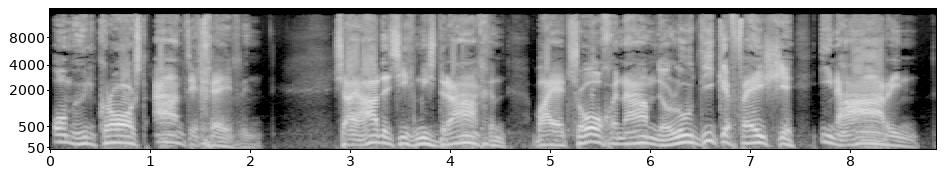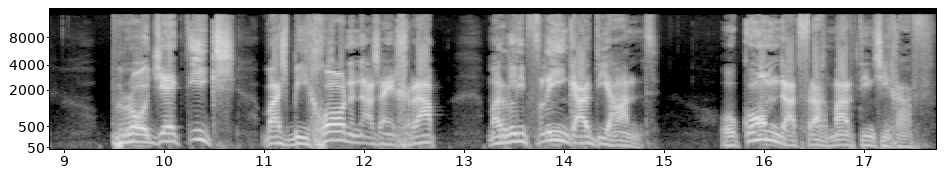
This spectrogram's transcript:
om hun kroost aan te geven. Zij hadden zich misdragen bij het zogenaamde ludieke feestje in Harin. Project X was begonnen als een grap, maar liep flink uit die hand. Hoe komt dat, vraagt Martin zich af.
